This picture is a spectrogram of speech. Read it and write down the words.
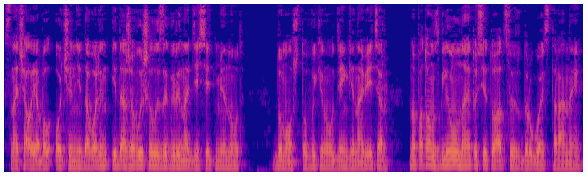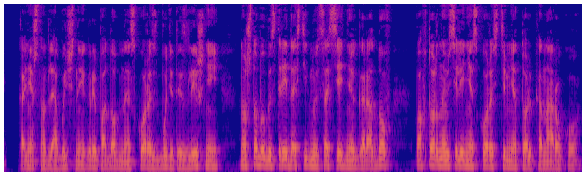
Сначала я был очень недоволен и даже вышел из игры на 10 минут. Думал, что выкинул деньги на ветер, но потом взглянул на эту ситуацию с другой стороны. Конечно, для обычной игры подобная скорость будет излишней, но чтобы быстрее достигнуть соседних городов, повторное усиление скорости мне только на руку.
